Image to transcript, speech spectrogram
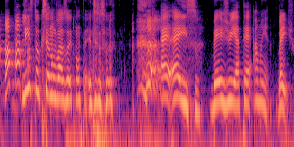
Lista o que você não vazou e conta. é, é isso. Beijo e até amanhã. Beijo.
